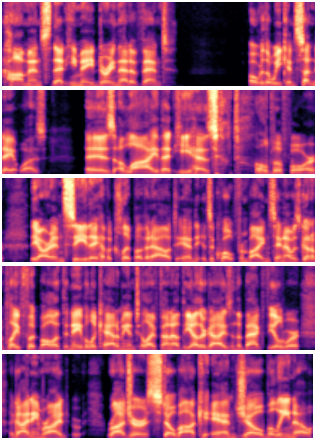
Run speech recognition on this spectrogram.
comments that he made during that event over the weekend, Sunday it was, is a lie that he has told before. The RNC, they have a clip of it out, and it's a quote from Biden saying, I was going to play football at the Naval Academy until I found out the other guys in the backfield were a guy named Roger Staubach and Joe Bellino.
